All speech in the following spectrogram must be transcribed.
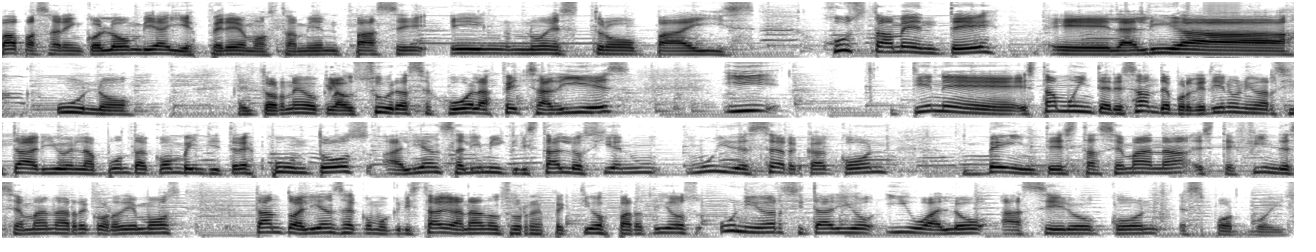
va a pasar en Colombia y esperemos también pase en nuestro país. Justamente, eh, la Liga 1, el torneo clausura, se jugó la fecha 10 y tiene, está muy interesante porque tiene Universitario en la punta con 23 puntos. Alianza Lima y Cristal lo siguen muy de cerca con 20 esta semana. Este fin de semana, recordemos, tanto Alianza como Cristal ganaron sus respectivos partidos. Universitario igualó a cero con Sport Boys.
